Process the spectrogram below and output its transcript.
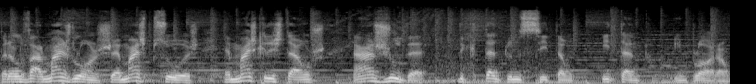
para levar mais longe a mais pessoas, a mais cristãos, a ajuda de que tanto necessitam e tanto imploram.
